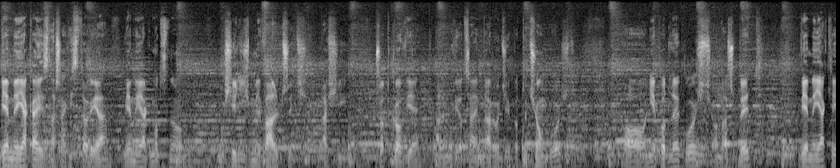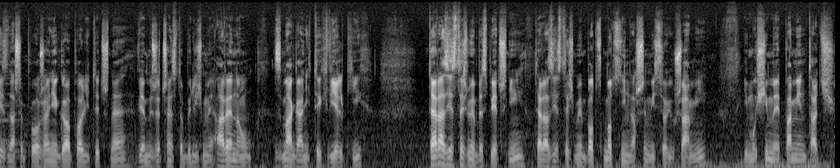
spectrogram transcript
Wiemy, jaka jest nasza historia, wiemy, jak mocno musieliśmy walczyć nasi przodkowie, ale mówię o całym narodzie, bo to ciągłość, o niepodległość, o nasz byt. Wiemy, jakie jest nasze położenie geopolityczne, wiemy, że często byliśmy areną zmagań tych wielkich. Teraz jesteśmy bezpieczni, teraz jesteśmy moc- mocni naszymi sojuszami i musimy pamiętać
